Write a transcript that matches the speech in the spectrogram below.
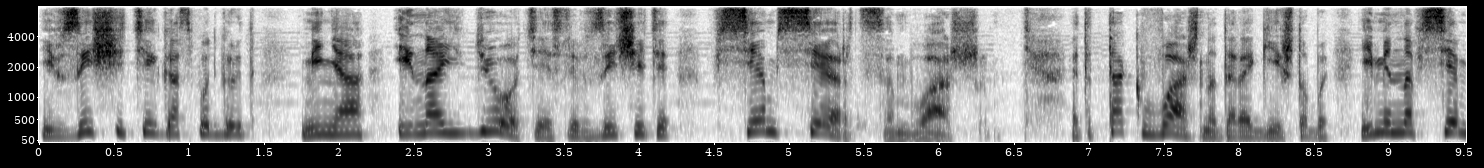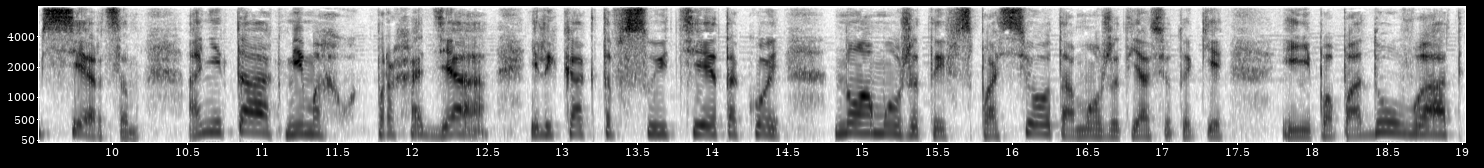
«и взыщите, Господь говорит, меня и найдете, если взыщите всем сердцем вашим». Это так важно, дорогие, чтобы именно всем сердцем, а не так, мимо проходя, или как-то в суете такой, ну, а может и спасет, а может я все-таки и не попаду в ад.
